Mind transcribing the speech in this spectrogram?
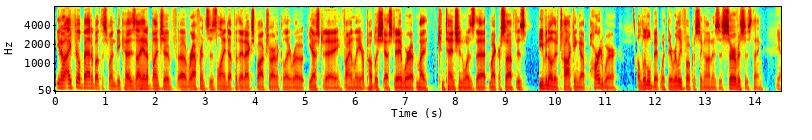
you know, I feel bad about this one because I had a bunch of uh, references lined up for that Xbox article I wrote yesterday, finally, or published yesterday, where my contention was that Microsoft is, even though they're talking up hardware a little bit, what they're really focusing on is the services thing. Yeah.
